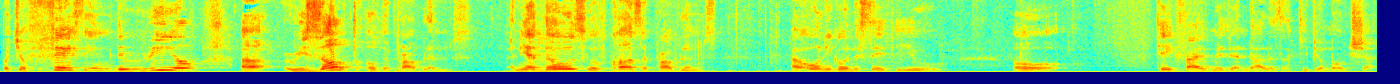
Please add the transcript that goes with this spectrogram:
but you're facing the real uh, result of the problems. And yet, those who have caused the problems are only going to say to you, Oh, take $5 million and keep your mouth shut.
